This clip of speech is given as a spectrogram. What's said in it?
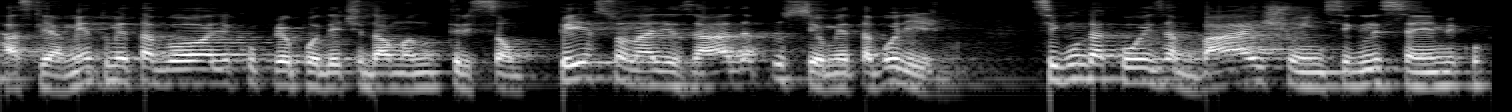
rastreamento metabólico para eu poder te dar uma nutrição personalizada para o seu metabolismo. Segunda coisa, baixo índice glicêmico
